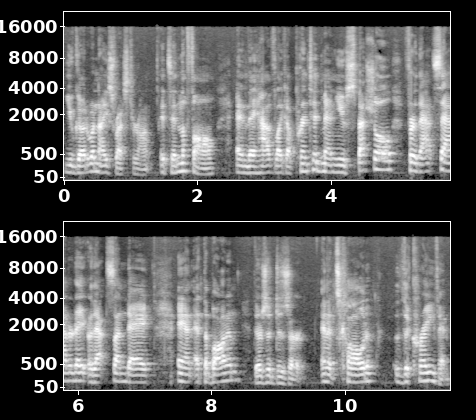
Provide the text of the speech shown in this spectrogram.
You go to a nice restaurant, it's in the fall, and they have like a printed menu special for that Saturday or that Sunday, and at the bottom there's a dessert, and it's called the Craven.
